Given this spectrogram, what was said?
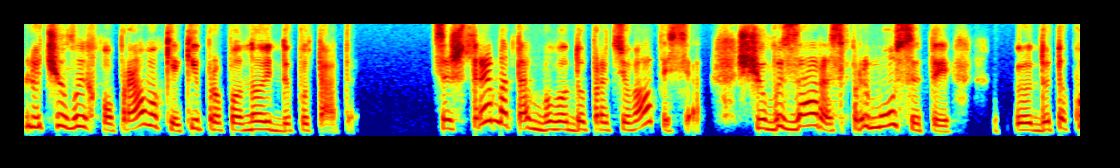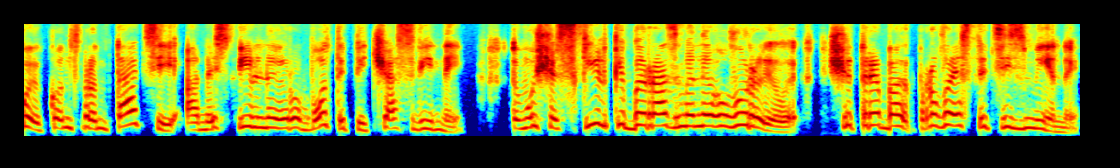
ключових поправок, які пропонують депутати. Це ж треба так було допрацюватися, щоб зараз примусити е, до такої конфронтації, а не спільної роботи під час війни. Тому що скільки би раз ми не говорили, що треба провести ці зміни,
